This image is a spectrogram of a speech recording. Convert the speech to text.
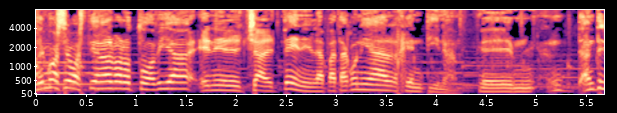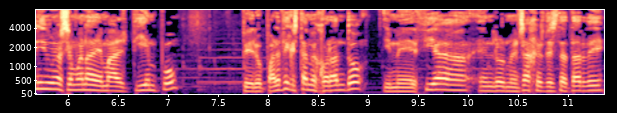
Tengo a Sebastián Álvaro todavía en el Chaltén, en la Patagonia Argentina. Eh, han tenido una semana de mal tiempo, pero parece que está mejorando y me decía en los mensajes de esta tarde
